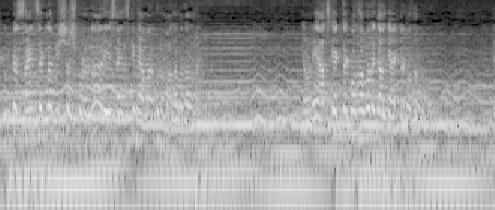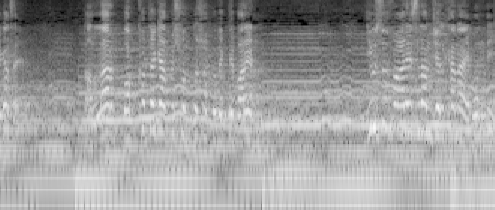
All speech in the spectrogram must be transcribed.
এখনকার সায়েন্স এগুলা বিশ্বাস করে না, আর এই সায়েন্সকে নিয়ে আমার কোনো মাথা ব্যথাও নাই। কারণ এই আজকে একটা কথা বলে, কালকে একটা কথা বলে। ঠিক আছে? আল্লাহর পক্ষ থেকে আপনি সত্য স্বপ্ন দেখতে পারেন। ইউসুফ আলী ইসলাম জেলখানায় বন্দি।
